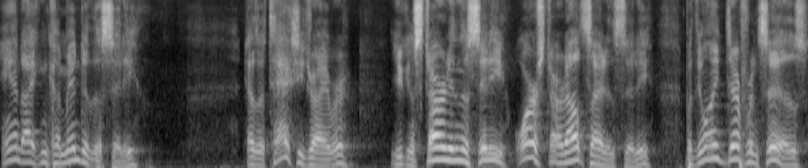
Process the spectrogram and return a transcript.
and I can come into the city. As a taxi driver, you can start in the city or start outside of the city, but the only difference is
